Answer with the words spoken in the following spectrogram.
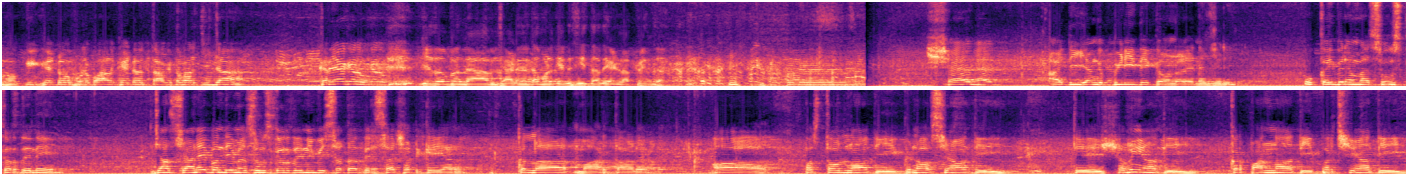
ਹਾਕੀ ਖੇਡੋ ਫੁੱਟਬਾਲ ਖੇਡੋ ਤਾਕਤਵਰ ਚੀਜ਼ਾਂ ਕਰਿਆ ਕਰੋ। ਜਦੋਂ ਬੰਦਾ ਆਪ ਛੱਡਦਾ ਤਾਂ ਮੁੜ ਕੇ ਨਸੀਹਤਾਂ ਦੇਣ ਲੱਗ ਪੈਂਦਾ। ਸ਼ਾਇਦ ਅੱਜ ਦੀ ਯੰਗ ਪੀੜ੍ਹੀ ਦੇ ਗਾਉਣ ਵਾਲੇ ਨੇ ਜਿਹੜੇ ਉਹ ਕਈ ਵਾਰ ਮਹਿਸੂਸ ਕਰਦੇ ਨੇ ਜਾਂ ਸਿਆਣੇ ਬੰਦੇ ਮਹਿਸੂਸ ਕਰਦੇ ਨੇ ਵੀ ਸਾਡਾ ਵਿਰਸਾ ਛੱਡ ਕੇ ਯਾਰ ਕੱਲਾ ਮਾਰ ਤਾੜ ਆ ਪਸਤੌਲਾਂ ਦੀ ਗਨਾਸਿਆਂ ਦੀ ਤੇ ਸ਼ਵੀਆਂ ਦੀ, ਕਿਰਪਾਨਾਂ ਦੀ, ਬਰਛਿਆਂ ਦੀ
